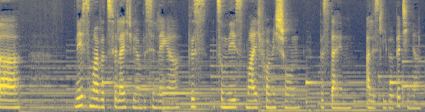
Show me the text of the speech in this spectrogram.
Äh, nächstes Mal wird es vielleicht wieder ein bisschen länger. Bis zum nächsten Mal. Ich freue mich schon. Bis dahin. Alles Liebe, Bettina.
